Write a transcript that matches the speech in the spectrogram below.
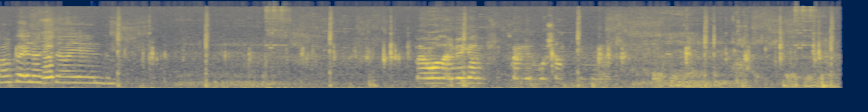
Kanka en aşağıya indim. Ben valla eve gelmiş yüklenleri boşalttım. merak Abi.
